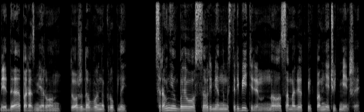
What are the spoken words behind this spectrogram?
И да, по размеру он тоже довольно крупный. Сравнил бы его с современным истребителем, но самолет, как по мне, чуть меньше.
